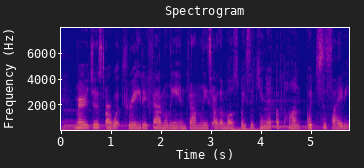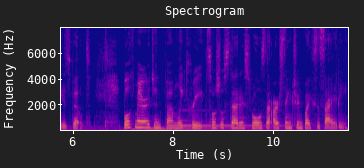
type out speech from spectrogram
marriages are what create a family, and families are the most basic unit upon which society is built. Both marriage and family create social status roles that are sanctioned by society.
